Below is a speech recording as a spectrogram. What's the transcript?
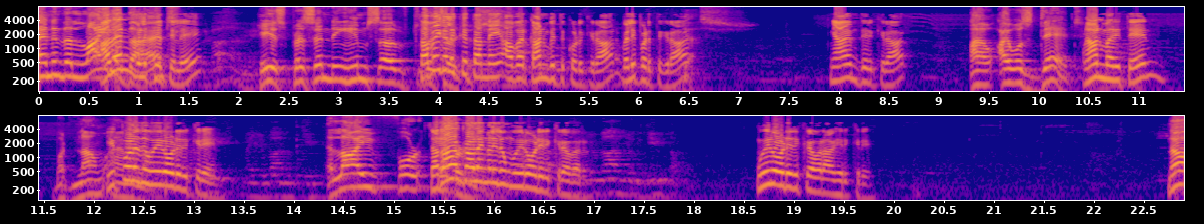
And in the light அதன் of that, வெளிச்சத்திலே he is presenting himself to the சபைகளுக்கு. தன்னை அவர் காண்பித்துக் கொடுக்கிறார் வெளிப்படுத்துகிறார். நியாயம் தீர்க்கிறார். I, I was dead, நான் மரித்தேன். but now I இப்பொழுது am உயிரோடு இருக்கிறேன். Alive சதா forever. காலங்களிலும் உயிரோடு இருக்கிறவர். உயிரோடு இருக்கிறவராக இருக்கிறேன். Now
